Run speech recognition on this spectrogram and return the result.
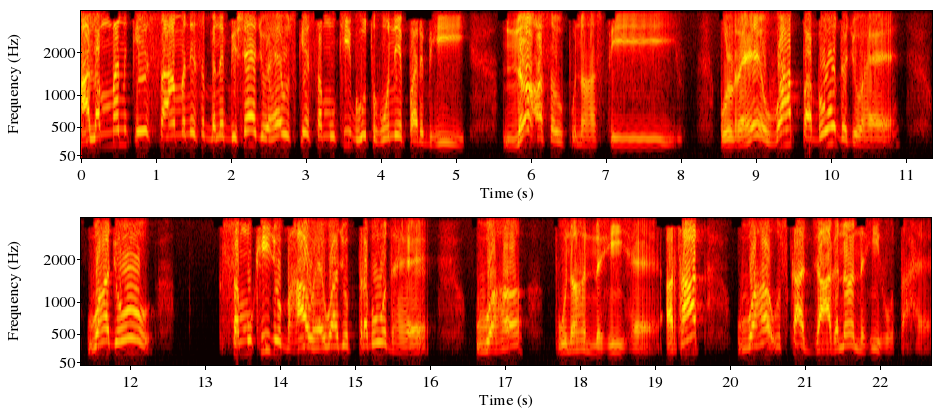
आलंबन के सामने से बने विषय जो है उसके सम्मुखी भूत होने पर भी न असौ पुनः बोल रहे हैं, वह प्रबोध जो है, वह जो सम्मुखी जो भाव है, वह जो प्रबोध है, वह पुनः नहीं है। अर्थात वह उसका जागना नहीं होता है।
